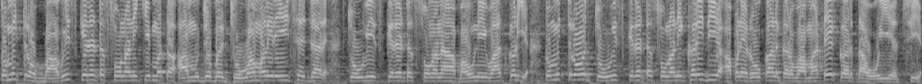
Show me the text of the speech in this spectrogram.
તો મિત્રો, બાવીસ કેરેટ સોનાની કિંમત આ મુજબ જોવા મળી રહી છે. જ્યારે ચોવીસ કેરેટ સોનાના ભાવની વાત કરીએ, તો મિત્રો, ચોવીસ કેરેટ સોનાની ખરીદી આપણે રોકાણ કરવા માટે કરતા હોઈએ છીએ.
